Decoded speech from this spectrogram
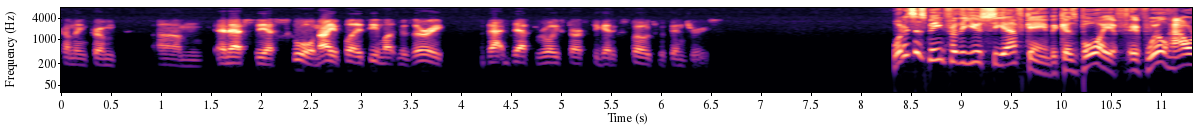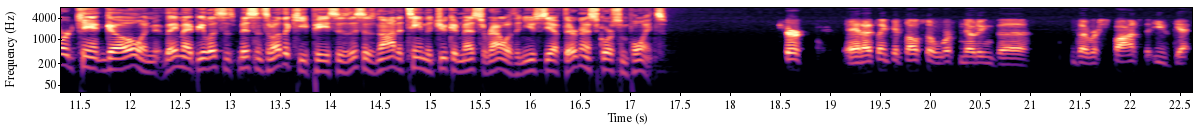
coming from um, an FCS school. Now you play a team like Missouri, that depth really starts to get exposed with injuries. What does this mean for the UCF game? Because boy, if, if Will Howard can't go and they might be missing some other key pieces, this is not a team that you can mess around with. In UCF, they're going to score some points. Sure, and I think it's also worth noting the the response that you get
